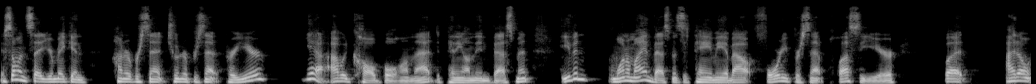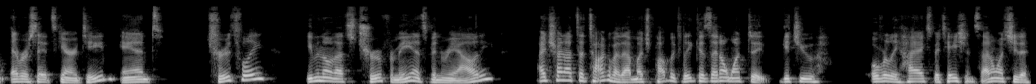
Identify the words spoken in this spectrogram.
If someone said you're making 100%, 200% per year, yeah, I would call bull on that depending on the investment. Even one of my investments is paying me about 40% plus a year, but I don't ever say it's guaranteed. And truthfully, even though that's true for me, it's been reality. I try not to talk about that much publicly because I don't want to get you overly high expectations. I don't want you to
